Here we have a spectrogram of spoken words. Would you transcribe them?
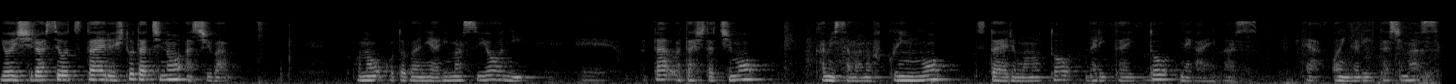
良い知らせを伝える人たちの足は、この言葉にありますように、また私たちも神様の福音を伝えるものとなりたいと願います。ではお祈りいたします。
